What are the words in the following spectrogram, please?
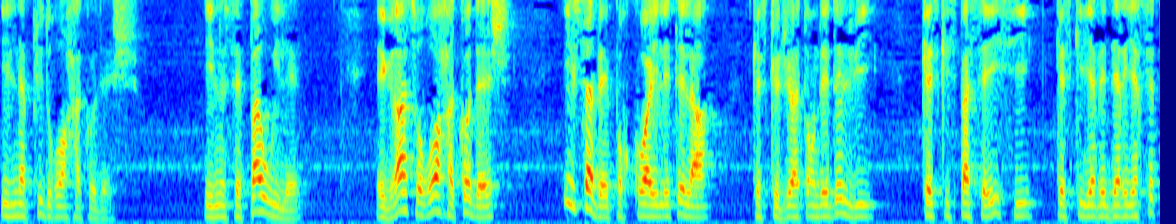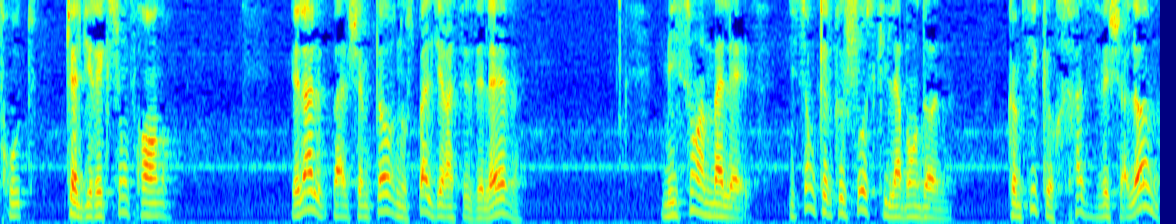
Il n'a plus de roi Hakodesh. Il ne sait pas où il est. Et grâce au roi Hakodesh, il savait pourquoi il était là, qu'est-ce que Dieu attendait de lui, qu'est-ce qui se passait ici, qu'est-ce qu'il y avait derrière cette route, quelle direction prendre? Et là, le Baal Shem Tov n'ose pas le dire à ses élèves, mais ils sont à malaise. Ils sont quelque chose qui l'abandonne. Comme si que Chazve Shalom,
